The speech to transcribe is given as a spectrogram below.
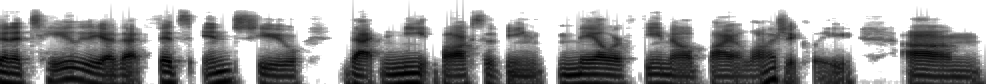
genitalia that fits into that neat box of being male or female biologically. Um,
